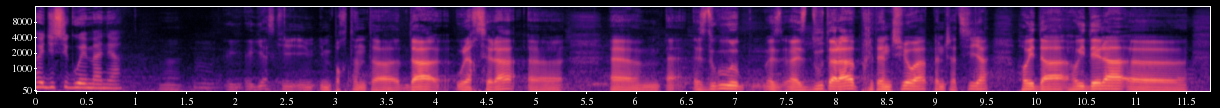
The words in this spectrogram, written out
hoi duzu gue manea. Egiazki importanta da ulertzera, uh, um, ez dugu, ez, ez dutala pretentsioa, pentsatzia, hoi, da, hoi dela uh,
